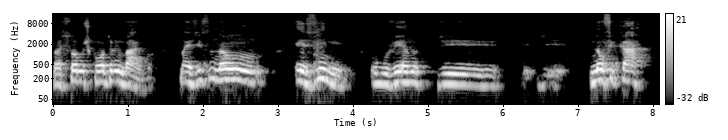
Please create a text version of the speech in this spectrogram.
Nós somos contra o embargo, mas isso não exime o governo de, de, de não ficar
